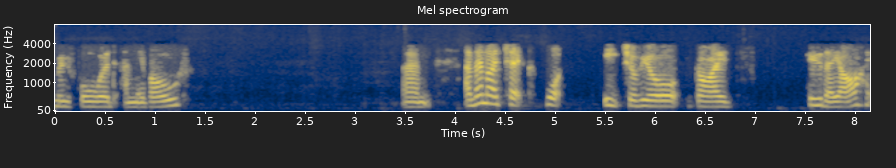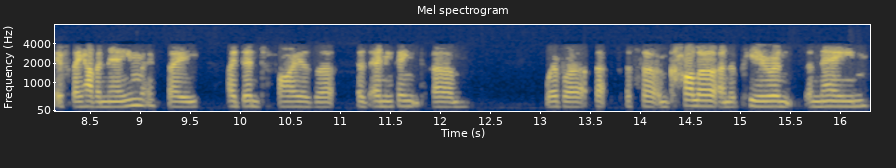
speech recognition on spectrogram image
move forward and evolve. Um, and then I check what each of your guides, who they are, if they have a name, if they identify as a as anything, um, whether that's a certain color, an appearance, a name.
